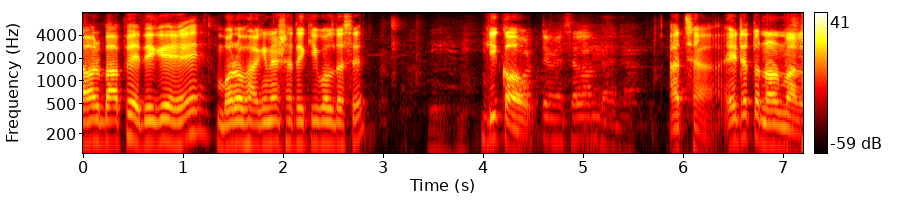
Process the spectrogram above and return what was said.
আমার বাপে এদিকে বড় ভাগিনার সাথে কি বলতেছে? কি কও? আচ্ছা এটা তো নর্মাল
